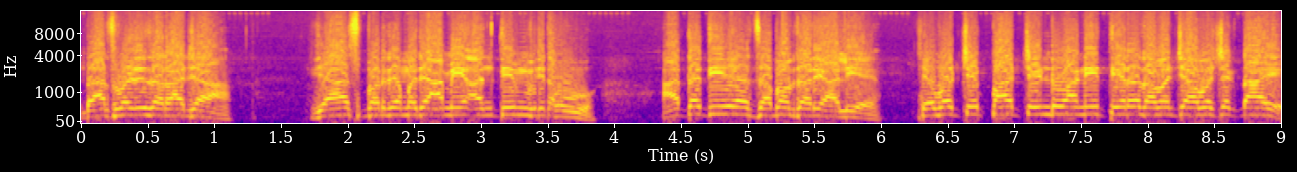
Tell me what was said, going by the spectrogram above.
ब्रासवाडीचा राजा या स्पर्धेमध्ये आम्ही अंतिम विजेता होऊ. आता ती जबाबदारी आली आहे. शेवटचे पाच चेंडू आणि तेरा धावांची आवश्यकता आहे.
